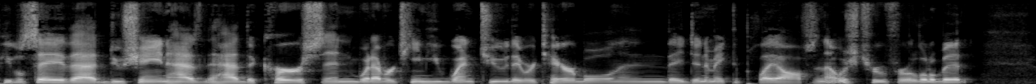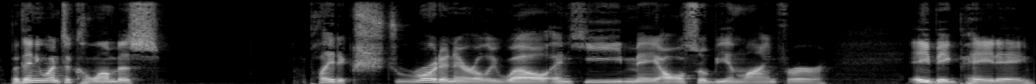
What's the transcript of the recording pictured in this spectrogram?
People say that Duchene has had the curse, and whatever team he went to, they were terrible, and they didn't make the playoffs, and that was true for a little bit. But then he went to Columbus, played extraordinarily well, and he may also be in line for a big payday.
